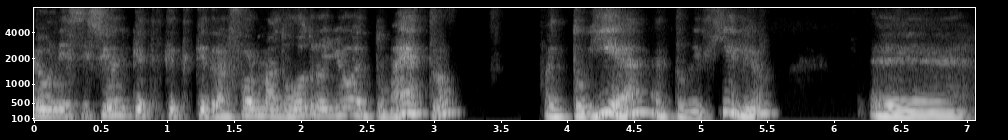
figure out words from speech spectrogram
es una decisión que, que, que, transforma a tu otro yo en tu maestro, en tu guía, en tu Virgilio. Eh,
